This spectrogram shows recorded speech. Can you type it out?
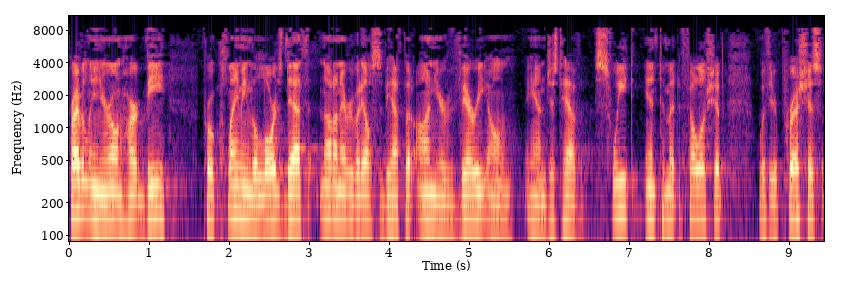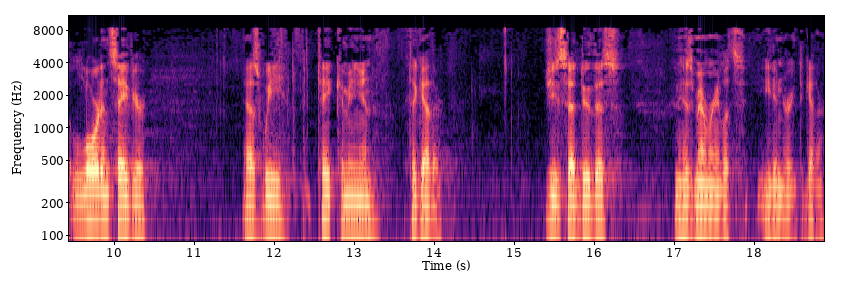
privately in your own heart, be proclaiming the Lord's death, not on everybody else's behalf, but on your very own. And just have sweet, intimate fellowship with your precious Lord and Savior as we take communion together. Jesus said, Do this in His memory. Let's eat and drink together.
